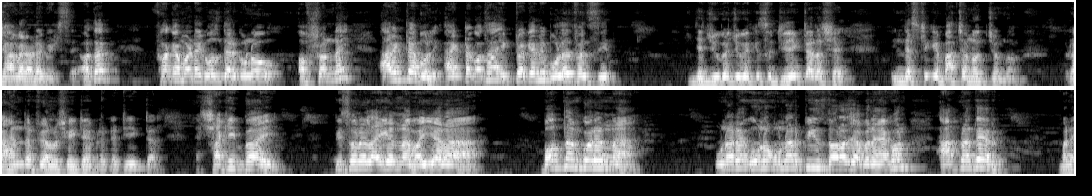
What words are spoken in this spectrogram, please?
ঝামেলাটা মিটছে। অর্থাৎ ফাঁকা মাঠে গোল দেওয়ার কোনো অপশন নাই। আরেকটা বলি, আরেকটা কথা, একটু আগে আমি বলে ফেলছি যে যুগে যুগে কিছু ডিরেক্টর আসে ইন্ডাস্ট্রিকে বাঁচানোর জন্য। রাহান রাফি আলো সেই টাইপের একটা ডিরেক্টর সাকিব ভাই, পিছনে লাগেন না ভাইয়ারা, বদনাম করেন না। ওনার উনার পিস ধরা যাবে না। এখন আপনাদের মানে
